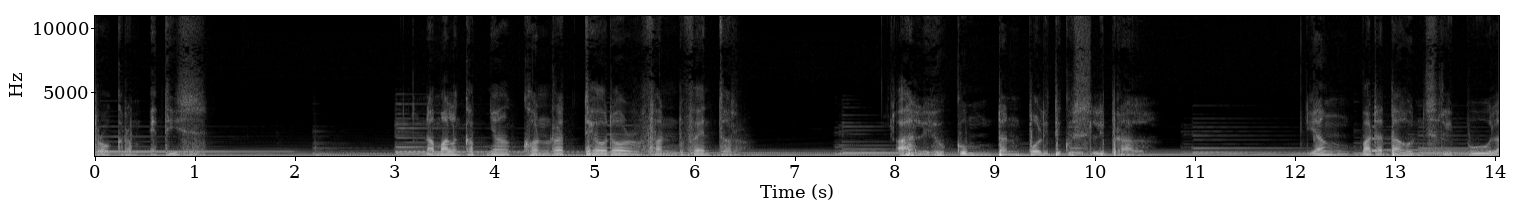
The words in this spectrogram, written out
program etis? Nama lengkapnya Konrad Theodor van de Venter ahli hukum dan politikus liberal yang pada tahun 1886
